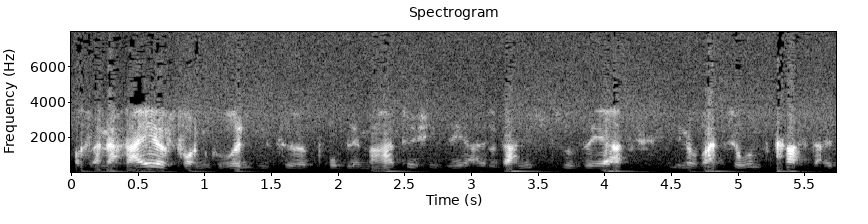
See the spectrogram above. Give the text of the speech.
aus einer Reihe von Gründen für problematisch. Ich sehe also da nicht so sehr Innovationskraft als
